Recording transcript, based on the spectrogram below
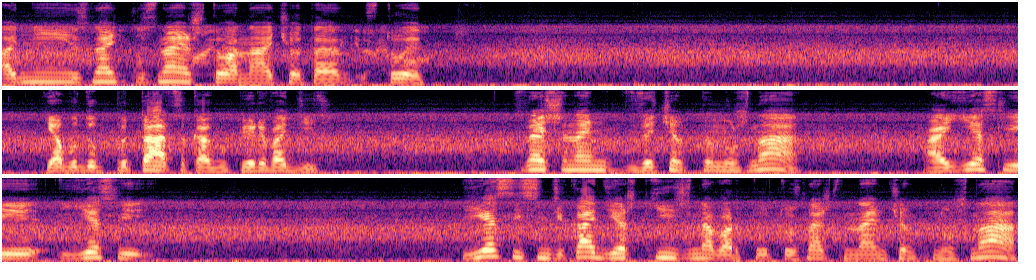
они знают, знают что она что-то стоит. Я буду пытаться как бы переводить. Значит, она им зачем-то нужна. А если... Если... Если синдикат держит Кинзи на борту, то значит она им чем-то нужна.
